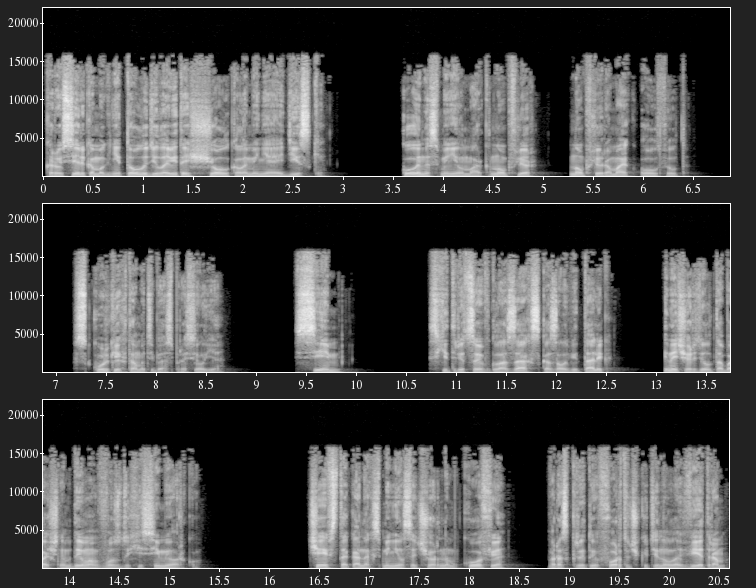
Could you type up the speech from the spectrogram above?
Каруселька магнитолы деловито щелкала, меняя диски. Коэна сменил Марк Нопфлер, Нопфлера Майк Олфилд. «Сколько их там у тебя?» – спросил я. «Семь». С хитрецой в глазах сказал Виталик и начертил табачным дымом в воздухе семерку. Чай в стаканах сменился черным кофе, в раскрытую форточку тянуло ветром,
